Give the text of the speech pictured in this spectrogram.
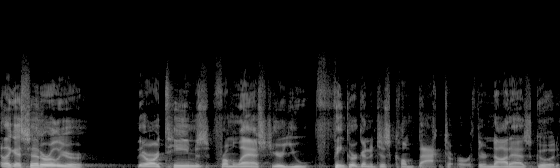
like I said earlier, there are teams from last year you think are going to just come back to earth. They're not as good.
